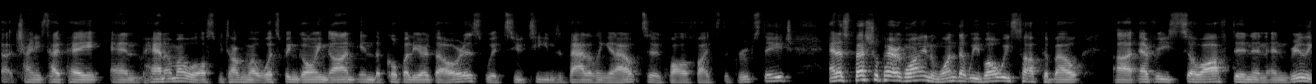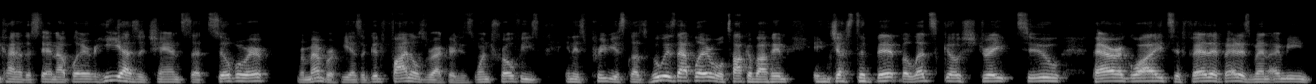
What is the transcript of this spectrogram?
uh, Chinese Taipei and Panama. We'll also be talking about what's been going on in the Copa Libertadores with two teams battling it out to qualify to the group stage, and a special Paraguayan, one that we've always talked about uh, every so often, and, and really kind of the standout player. He has a chance at silverware. Remember, he has a good finals record. He's won trophies in his previous clubs. Who is that player? We'll talk about him in just a bit, but let's go straight to Paraguay to Fede Perez, man. I mean,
